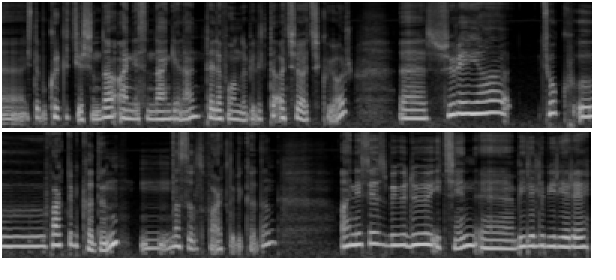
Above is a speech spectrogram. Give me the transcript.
e, işte bu 43 yaşında annesinden gelen telefonla birlikte açığa çıkıyor. E, Süreyya çok e, farklı bir kadın. Nasıl farklı bir kadın? Annesiz büyüdüğü için e, belirli bir yere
